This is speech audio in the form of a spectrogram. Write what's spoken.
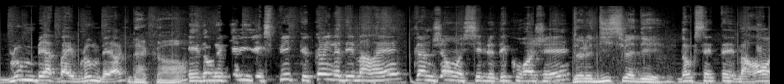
Bloomberg by Bloomberg D'accord. et dans lequel il explique que quand il a démarré, plein de gens ont essayé de le décourager. De le dissuader, Donc c'était marrant.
